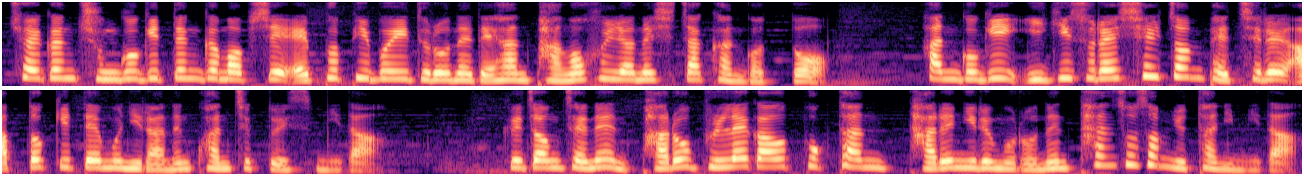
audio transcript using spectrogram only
최근 중국이 뜬금없이 FPV 드론에 대한 방어 훈련을 시작한 것도 한국이 이 기술의 실전 배치를 앞뒀기 때문이라는 관측도 있습니다. 그 정체는 바로 블랙아웃 폭탄, 다른 이름으로는 탄소섬 유탄입니다.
